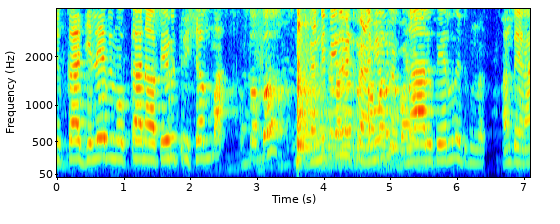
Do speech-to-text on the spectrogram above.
చుక్క జిలేబి మొక్క నా పేరు త్రిషమ్మ. నాలుగు పేర్లు పెట్టుకున్నాడు. అంతేనా?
